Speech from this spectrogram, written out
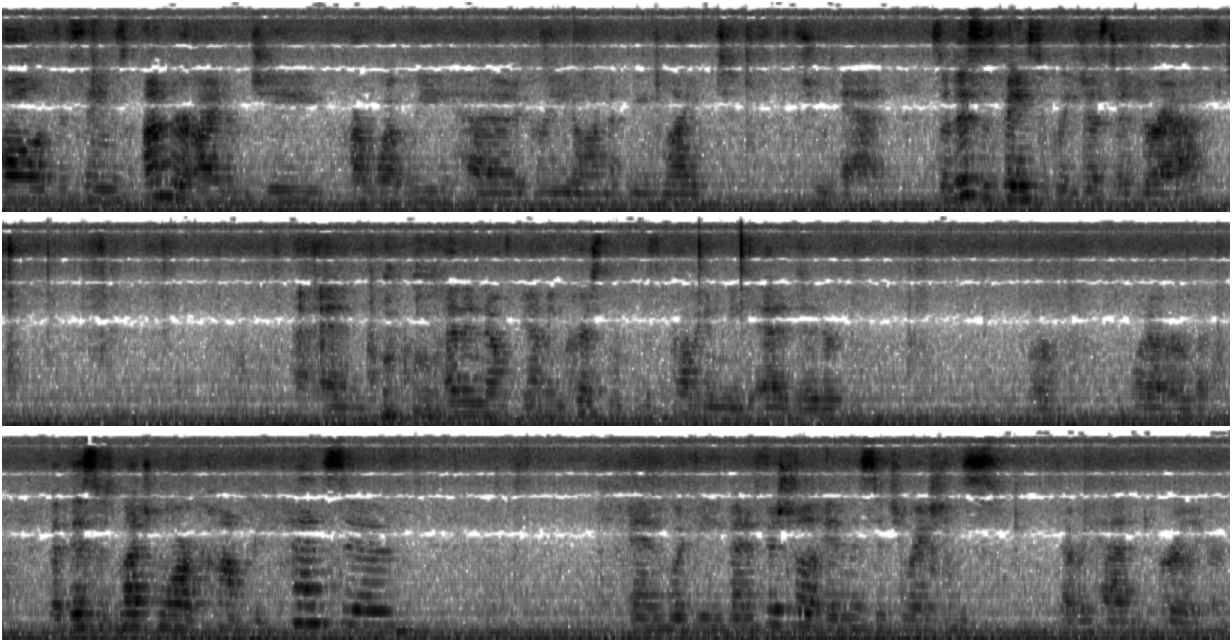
all of the things under item G are what we had agreed on that we'd liked to add. So this is basically just a draft. And I didn't know, I mean, Chris was probably gonna need to edit it or, or whatever, but, but this is much more comprehensive and would be beneficial in the situations that we had earlier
